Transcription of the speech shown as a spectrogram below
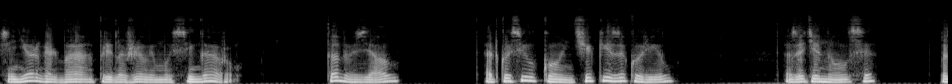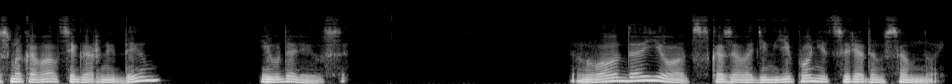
Сеньор Гальба предложил ему сигару. Тот взял, откусил кончик и закурил, затянулся, посмаковал сигарный дым и удалился. «Вот дает», — сказал один японец рядом со мной.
